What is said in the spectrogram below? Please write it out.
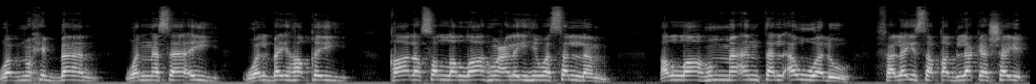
وابن حبان والنسائي والبيهقي قال صلى الله عليه وسلم اللهم أنت الأول فليس قبلك شيء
